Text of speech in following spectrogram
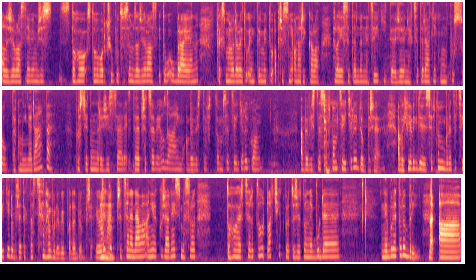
ale že vlastně vím, že z toho, z toho workshopu, co jsem zažila s Itou O'Brien, tak jsme hledali tu intimitu a přesně ona říkala, hele, jestli ten den necítíte, že nechcete dát někomu pusu, tak mu ji nedáte. Prostě ten režisér, to je přece v jeho zájmu, aby vy jste v tom se cítili kon, aby vy jste se v tom cítili dobře a ve chvíli, kdy vy se v tom budete cítit dobře, tak ta scéna bude vypadat dobře. Jo? Mm-hmm. Že to mhm. přece nedává ani jako žádný smysl toho herce do toho tlačit, protože to nebude nebude to dobrý. Ne. A,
